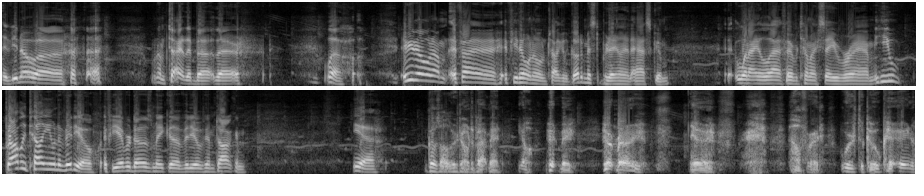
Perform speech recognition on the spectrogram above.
if you know, uh, what I'm talking about there, well, if you know what I'm, if I, if you don't know what I'm talking about, go to Mr. Perdale and ask him. When I laugh every time I say Ram, he'll probably tell you in a video if he ever does make a video of him talking. Yeah, goes all the way down to Batman. Yo, hit me, hit me. Alfred, where's the cocaine?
